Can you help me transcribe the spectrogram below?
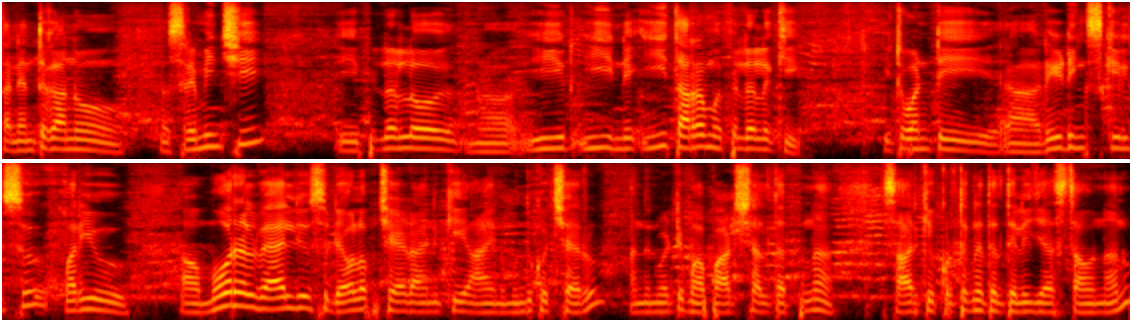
తను ఎంతగానో శ్రమించి ఈ పిల్లల్లో ఈ ఈ ఈ తరం పిల్లలకి ఇటువంటి రీడింగ్ స్కిల్స్ మరియు మోరల్ వాల్యూస్ డెవలప్ చేయడానికి ఆయన ముందుకొచ్చారు. అందుని బట్టి మా పాఠశాల తరఫున సార్కి కృతజ్ఞతలు తెలియజేస్తా ఉన్నాను.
